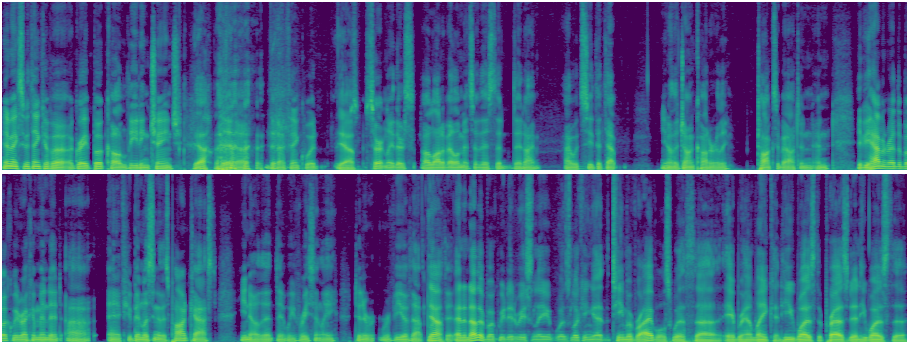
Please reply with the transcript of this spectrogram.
It makes me think of a, a great book called Leading Change. Yeah. that, uh, that I think would yeah. Certainly, there's a lot of elements of this that, that I I would see that that you know that John Kotter really talks about. And and if you haven't read the book, we recommend it. Uh, and if you've been listening to this podcast, you know that, that we've recently did a review of that book. Yeah, that, and another book we did recently was looking at the team of rivals with uh, Abraham Lincoln. He was the president. He was the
